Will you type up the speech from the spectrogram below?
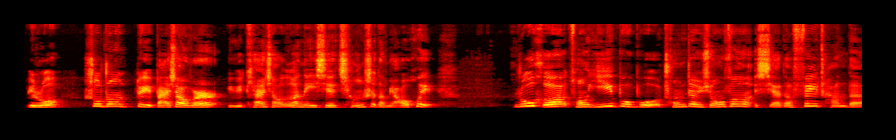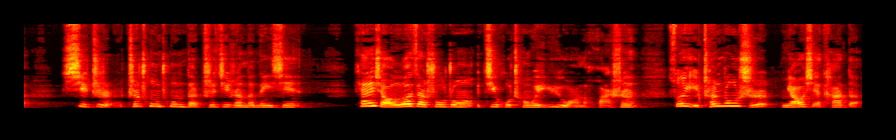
比如。书中对白孝文与田小娥那些情事的描绘，如何从一步步重振雄风，写得非常的细致，直冲冲的直击人的内心。田小娥在书中几乎成为欲望的化身，所以陈忠实描写她的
